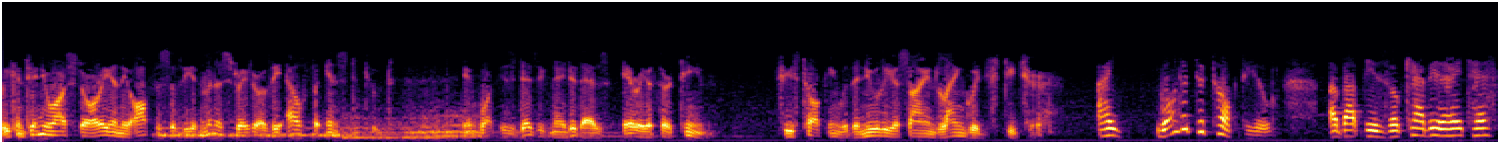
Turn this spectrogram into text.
We continue our story in the office of the administrator of the Alpha Institute in what is designated as Area 13. She's talking with a newly assigned language teacher. I wanted to talk to you about these vocabulary tests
